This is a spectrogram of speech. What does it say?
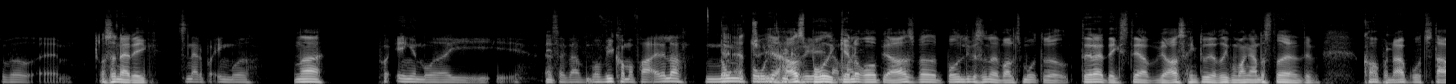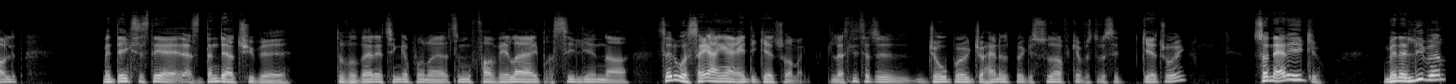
Du ved, øh, Og sådan er det ikke. sådan er det på ingen måde. Nej. På ingen måde i, i altså hvor- hvor vi kommer fra, eller nogen Jeg, jeg, jeg har også boet i. Gellerup. Jeg har også været boet lige ved siden af Voldsmod, du ved. Det der, det eksisterer. Vi har også hængt ud, jeg ved ikke, hvor mange andre steder. Det kommer på Nørrebro til dagligt. Men det eksisterer, altså den der type, du ved, hvad det, jeg tænker på, når jeg sådan nogle faveler i Brasilien, og selv USA har ikke rigtig ghetto, man. Lad os lige tage til Joburg, Johannesburg i Sydafrika, hvis du vil se ghetto, ikke? Sådan er det ikke jo. Men alligevel,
